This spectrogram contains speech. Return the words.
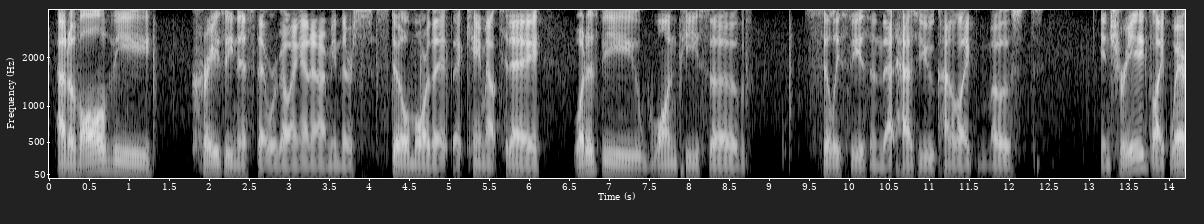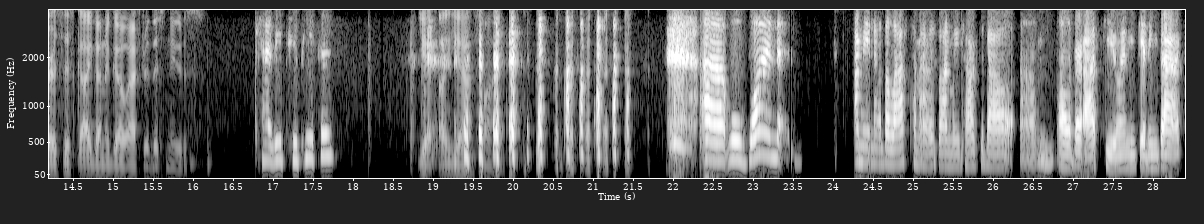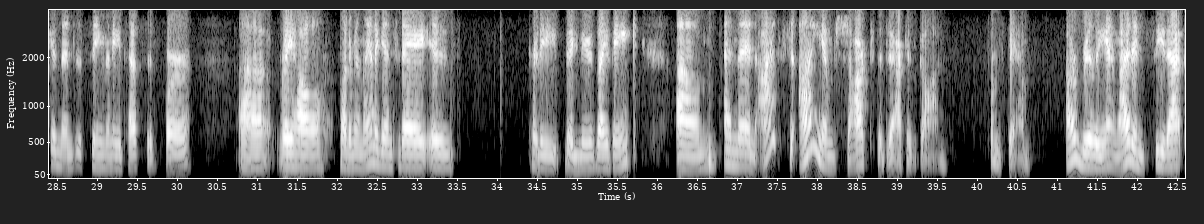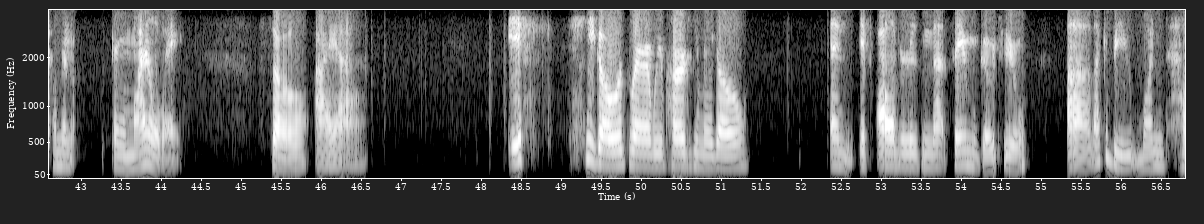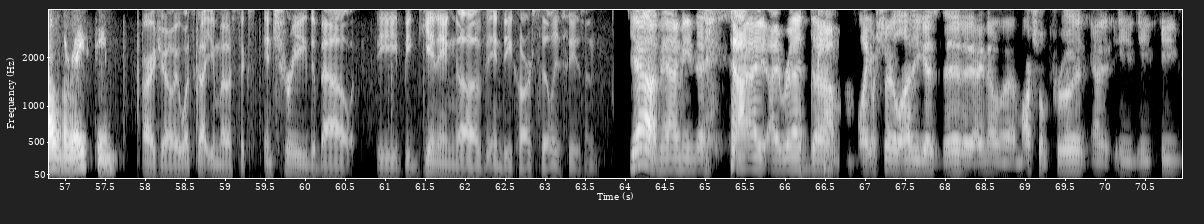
out of all the craziness that we're going at and i mean there's still more that that came out today what is the one piece of silly season that has you kind of like most intrigued like where is this guy going to go after this news Can I be two pieces? yeah uh, yeah fine uh, well, one, I mean, the last time I was on, we talked about um, Oliver Askew and getting back, and then just seeing that he tested for uh, Ray Hall, Letterman Lanigan today is pretty big news, I think. Um, and then I, I am shocked that Jack is gone from Sam. I really am. I didn't see that coming from a mile away. So I, uh, if he goes where we've heard he may go, and if Oliver is in that same go to, uh, that could be one hell of a race team. All right, Joey, what's got you most ex- intrigued about the beginning of IndyCar silly season? Yeah, man. I mean, I I read um, like I'm sure a lot of you guys did. I know uh, Marshall Pruett. Uh, he he he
